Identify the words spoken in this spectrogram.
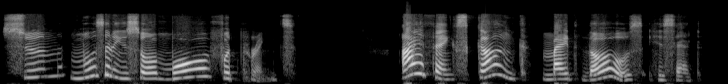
Soon Muslin saw more footprints. I think Skunk made those, he said.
